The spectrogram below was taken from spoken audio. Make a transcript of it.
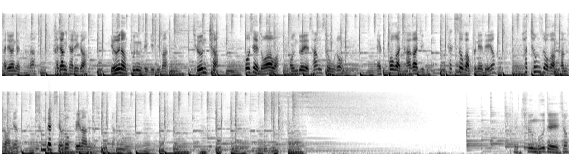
발현에 따라 가장자리가 연한 분홍색이지만 점차 꽃의 노화와 온도의 상승으로 액포가 작아지고 색소가 분해되어 화청소가 감소하면 순백색으로 변하는 것입니다. 주 무대에서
